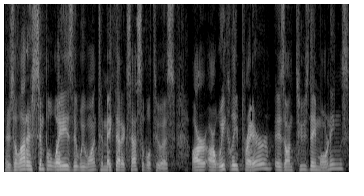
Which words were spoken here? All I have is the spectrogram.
There's a lot of simple ways that we want to make that accessible to us. Our, our weekly prayer is on Tuesday mornings.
